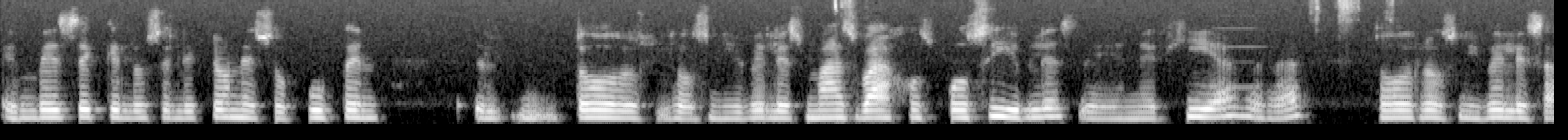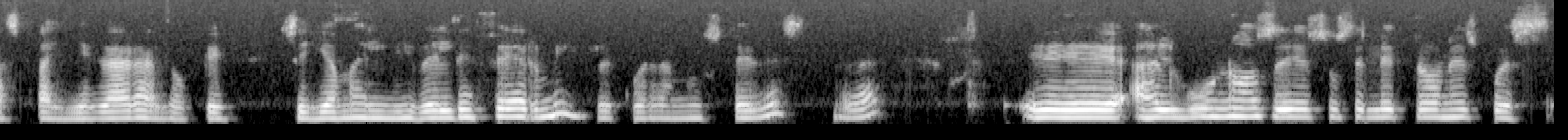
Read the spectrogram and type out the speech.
en vez de que los electrones ocupen todos los niveles más bajos posibles de energía, ¿verdad? Todos los niveles hasta llegar a lo que se llama el nivel de Fermi, recuerdan ustedes, ¿verdad? Eh, algunos de esos electrones pues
